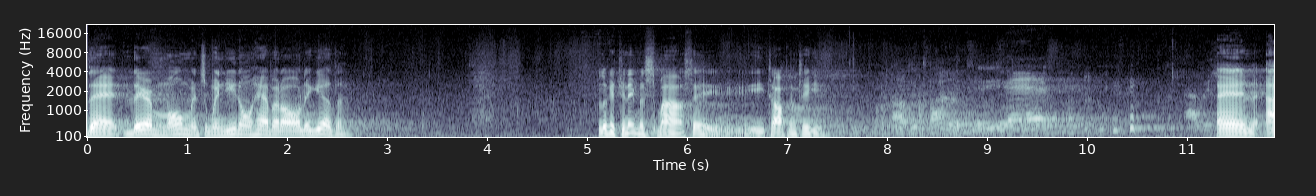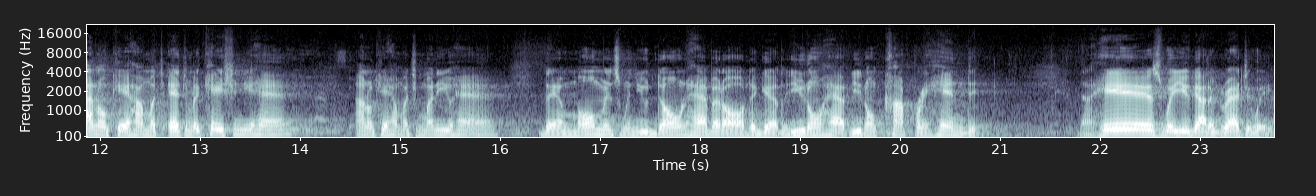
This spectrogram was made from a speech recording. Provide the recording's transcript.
that there are moments when you don't have it all together. Look at your neighbor and smile, say, He talking to you. And I don't care how much education you have, I don't care how much money you have. There are moments when you don't have it all together. You don't have, you don't comprehend it. Now here's where you got to graduate.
